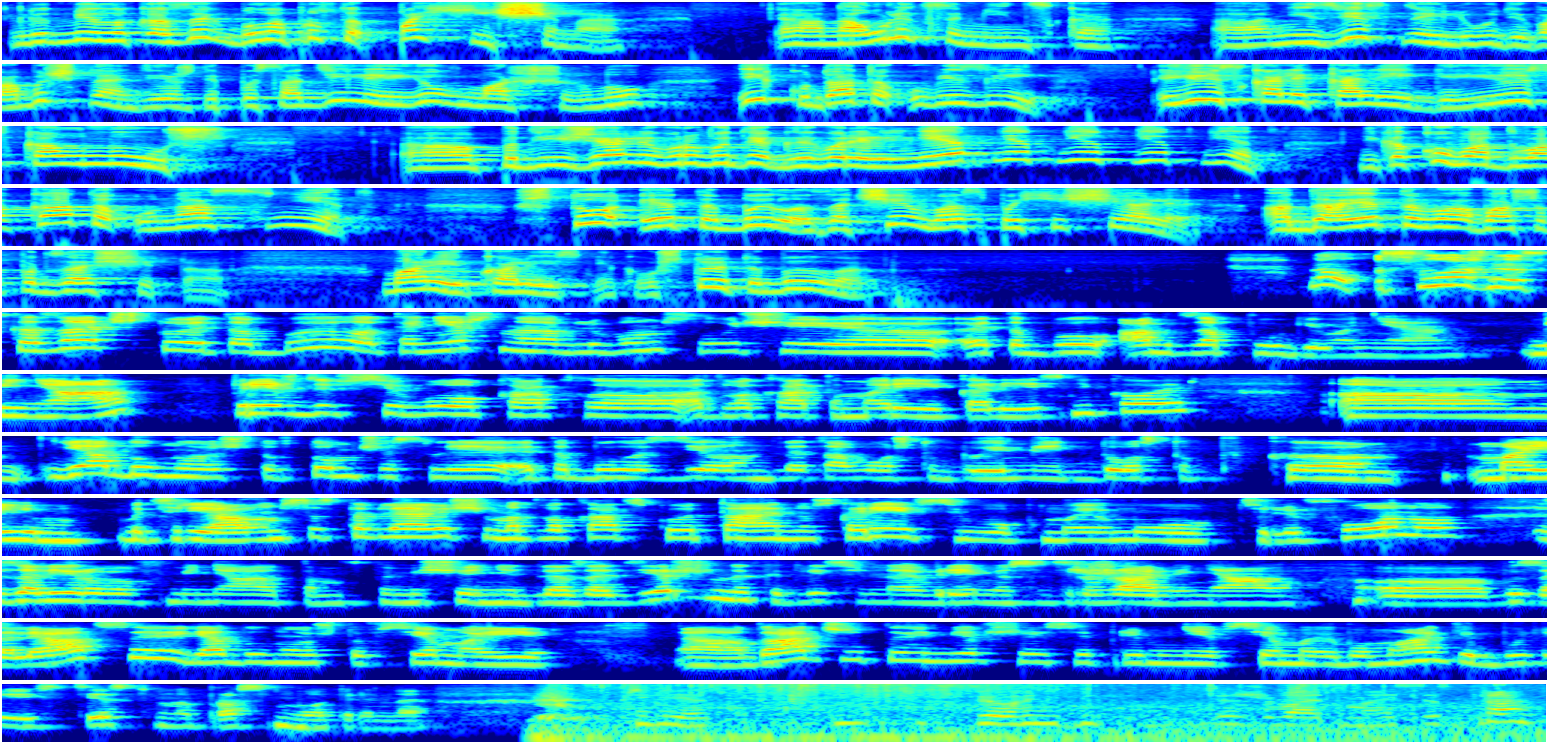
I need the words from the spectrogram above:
Людмила Казак была просто похищена на улице Минска э, неизвестные люди в обычной одежде посадили ее в машину и куда-то увезли. Ее искали коллеги, ее искал муж. Э, подъезжали в где говорили, нет, нет, нет, нет, нет, никакого адвоката у нас нет. Что это было? Зачем вас похищали? А до этого вашу подзащитную, Марию Колесникову, что это было? Ну, сложно сказать, что это было. Конечно, в любом случае это был акт запугивания меня, прежде всего как э, адвоката Марии Колесниковой. Я думаю, что в том числе это было сделано для того, чтобы иметь доступ к моим материалам, составляющим адвокатскую тайну, скорее всего, к моему телефону, изолировав меня там в помещении для задержанных и длительное время содержа меня э, в изоляции. Я думаю, что все мои э, гаджеты, имевшиеся при мне, все мои бумаги были, естественно, просмотрены. Привет. Все, переживает моя сестра.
